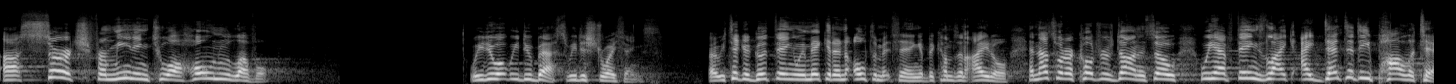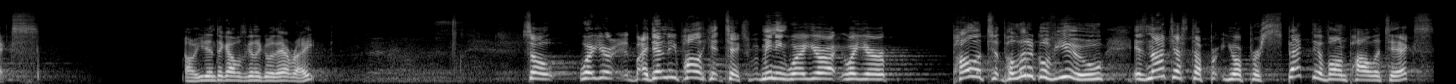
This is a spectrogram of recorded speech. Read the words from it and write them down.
uh, search for meaning to a whole new level. We do what we do best we destroy things. Right? We take a good thing and we make it an ultimate thing, it becomes an idol. And that's what our culture has done. And so we have things like identity politics. Oh, you didn't think I was going to go there, right? So, where your identity politics, meaning where your, where your politi- political view is not just a, your perspective on politics,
